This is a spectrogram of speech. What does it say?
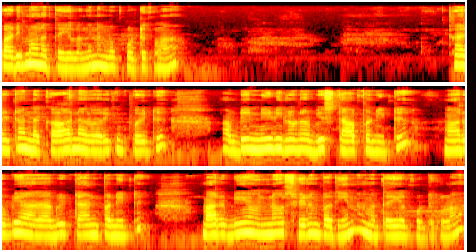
படிமான தையல் வந்து நம்ம போட்டுக்கலாம். கரெக்டாக அந்த கார்னர் வரைக்கும் போயிட்டு அப்படியே நீடிலோடு அப்படியே ஸ்டாப் பண்ணிவிட்டு மறுபடியும் அதை அப்படியே டேர்ன் பண்ணிவிட்டு மறுபடியும் இன்னொரு சைடும் பார்த்திங்கன்னா நம்ம தையல் போட்டுக்கலாம்.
